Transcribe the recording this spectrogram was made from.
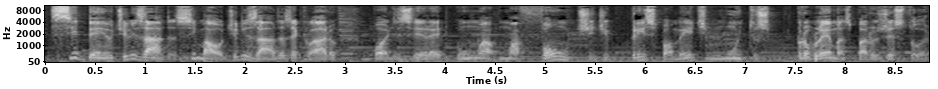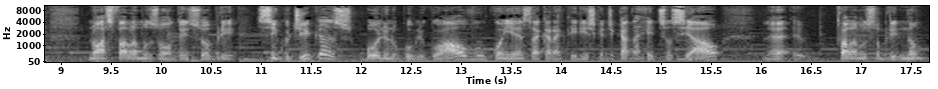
se bem utilizadas. Se mal utilizadas, é claro, pode ser uma, uma fonte de principalmente muitos problemas para o gestor. Nós falamos ontem sobre cinco dicas: olho no público-alvo, conheça a característica de cada rede social. Né? Falamos sobre não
